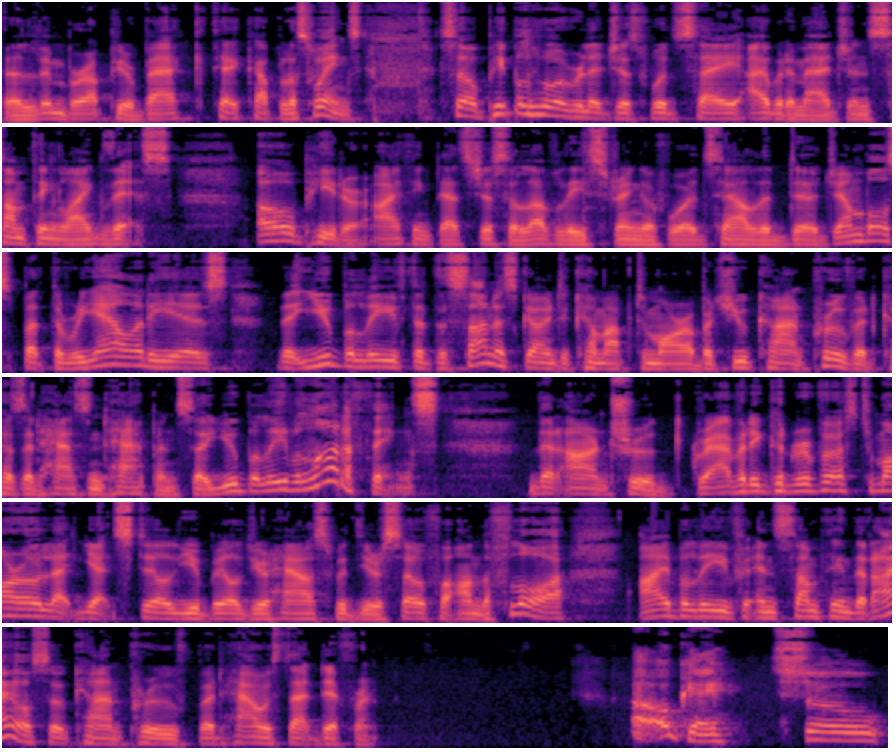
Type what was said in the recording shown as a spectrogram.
uh, limber up your back, take a couple of swings. So, people who are religious would say, I would imagine, something like this Oh, Peter, I think that's just a lovely string of word salad uh, jumbles. But the reality is that you believe that the sun is going to come up tomorrow, but you can't prove it because it hasn't happened. So you believe a lot of things that aren't true. Gravity could reverse tomorrow, yet still you build your house with your sofa on the floor. I believe in something that I also can't prove, but how is that different? Uh, okay, so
